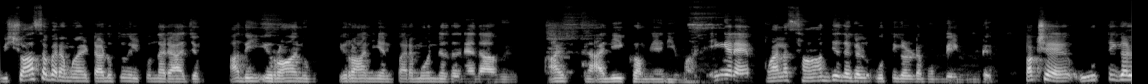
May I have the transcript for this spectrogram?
വിശ്വാസപരമായിട്ട് അടുത്തു നിൽക്കുന്ന രാജ്യം അത് ഇറാനും ഇറാനിയൻ പരമോന്നത നേതാവ് അലി ഖമേനിയുമാണ്. ഇങ്ങനെ പല സാധ്യതകൾ ഊത്തികളുടെ മുമ്പിൽ ഉണ്ട്. പക്ഷേ ഊത്തികൾ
